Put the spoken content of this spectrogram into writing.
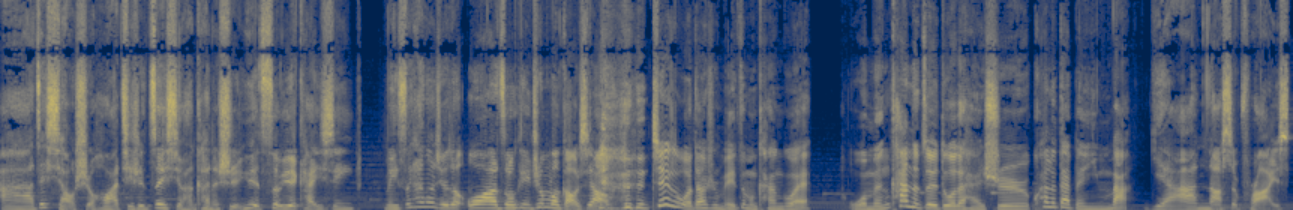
啊，在小时候啊，其实最喜欢看的是《越策越开心》。 每次看都觉得哇，怎么可以这么搞笑？这个我倒是没怎么看过哎。我们看的最多的还是《快乐大本营》吧。Yeah, not surprised。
